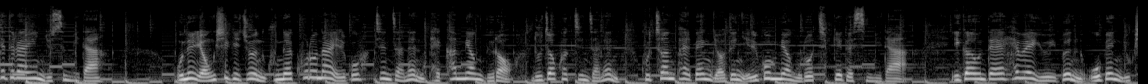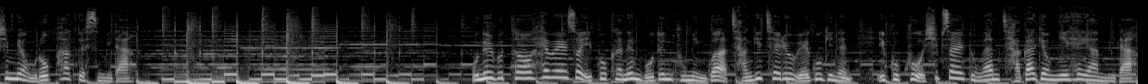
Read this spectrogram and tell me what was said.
헤드라인 뉴스입니다. 오늘 0시 기준 국내 코로나19 확진자는 101명 늘어 누적 확진자는 9,887명으로 집계됐습니다. 이 가운데 해외 유입은 560명으로 파악됐습니다. 오늘부터 해외에서 입국하는 모든 국민과 장기 체류 외국인은 입국 후 14일 동안 자가 격리해야 합니다.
